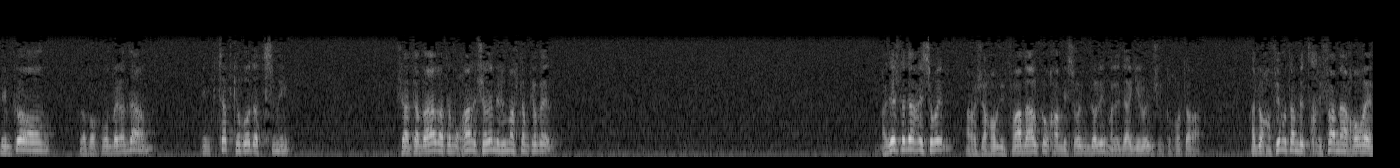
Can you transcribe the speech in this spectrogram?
במקום לבוא כמו בן אדם עם קצת כבוד עצמי, שאתה בא ואתה מוכן לשלם בשביל מה שאתה מקבל. אז יש את הדרך איסורים. הרי שהחוב נפרע בעל כורחם באיסורים גדולים על ידי הגילויים של כוחות הרע. הדוחפים אותם בדחיפה מאחוריהם.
